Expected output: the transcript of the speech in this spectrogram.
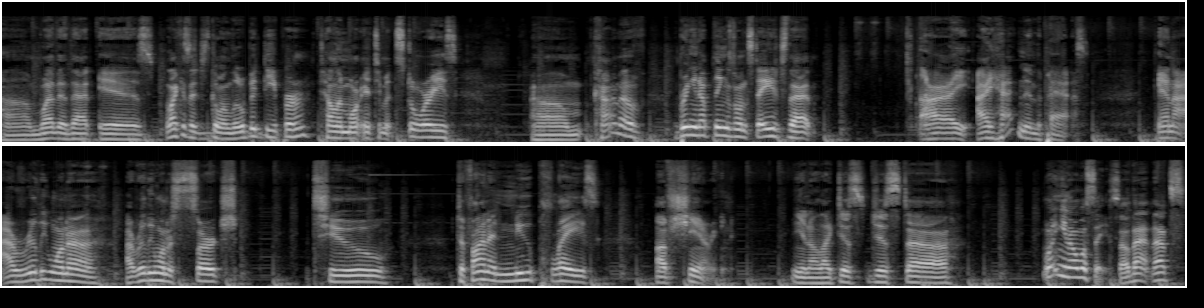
Um, whether that is, like I said, just going a little bit deeper, telling more intimate stories, um, kind of bringing up things on stage that I I hadn't in the past, and I really want to I really want to search to to find a new place of sharing. You know, like just just uh, well, you know, we'll see. So that that's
